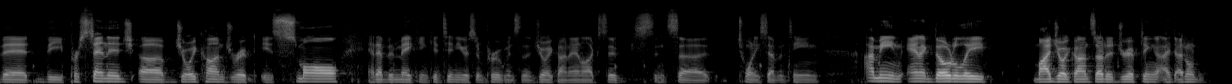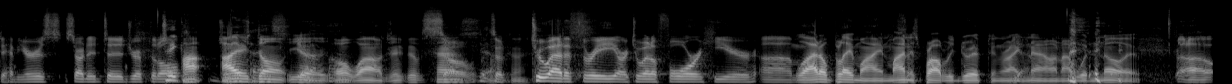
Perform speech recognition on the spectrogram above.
that the percentage of Joy-Con drift is small and have been making continuous improvements in the Joy-Con analog stick since uh, 2017. I mean, anecdotally, my Joy-Con started drifting. I, I don't have yours started to drift at all. Jacob- I, I don't. Yeah. yeah. Oh wow, Jacob. So, has- so okay. two out of three or two out of four here. Um, Well, I don't play mine. Mine is probably drifting right Yeah. now, and I wouldn't know it. uh,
